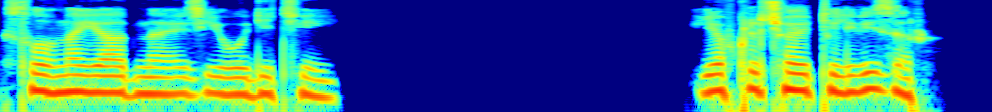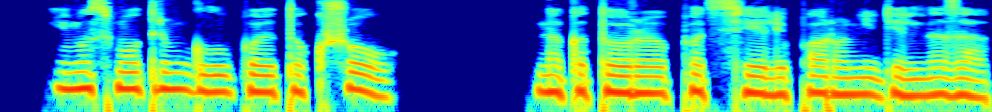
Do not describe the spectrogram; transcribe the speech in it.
словно я одна из его детей. Я включаю телевизор, и мы смотрим глупое ток-шоу, на которое подсели пару недель назад.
